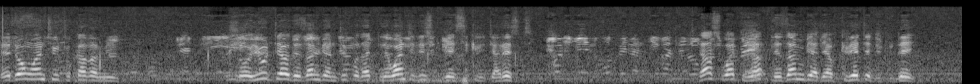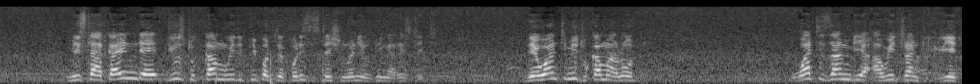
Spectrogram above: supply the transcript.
They don't want you to cover me. So you tell the Zambian people that they want this to be a secret arrest. That's what the Zambia they have created today. Mr. Kainde used to come with people to the police station when he was being arrested. They want me to come alone. What Zambia are we trying to create?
